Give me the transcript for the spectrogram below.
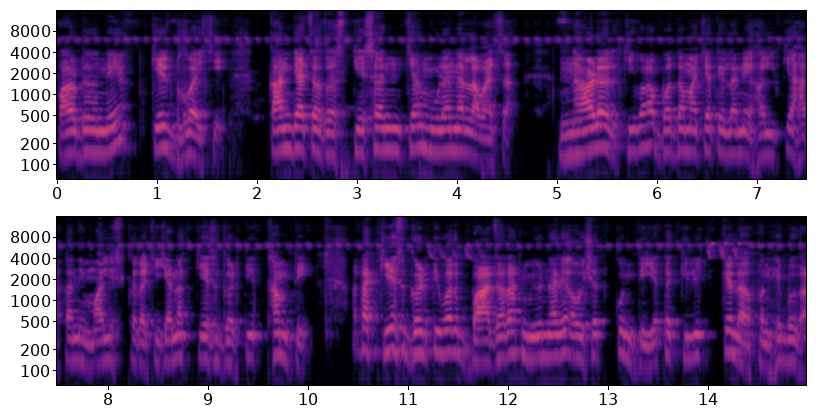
पावडरने केस धुवायचे. कांद्याचा रस केसांच्या मुळांना लावायचा. नारळ किंवा बदामाच्या तेलाने हलक्या हाताने मालिश करायची यानं केस गळती थांबते. आता केस गळतीवर बाजारात मिळणारे औषध कोणते? याचं क्लिक केलं आपण. हे बघा.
